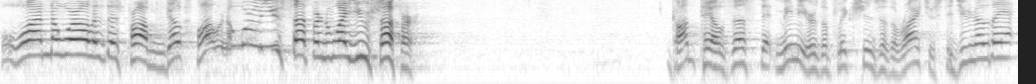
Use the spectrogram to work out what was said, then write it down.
what in the world is this problem, Job? Why in the world are you suffering the way you suffer? God tells us that many are the afflictions of the righteous. Did you know that?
